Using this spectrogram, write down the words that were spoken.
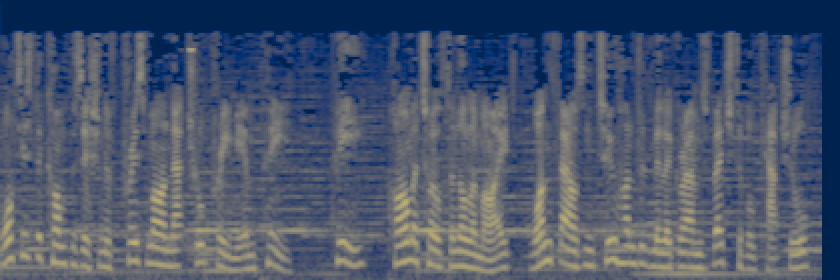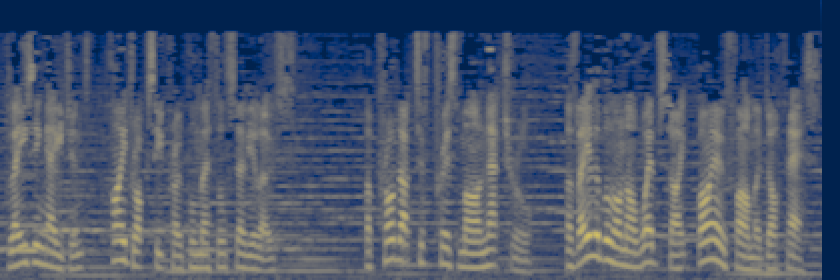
What is the composition of Prisma Natural Premium P? P, palmitoylethanolamide, 1200 mg vegetable capsule, glazing agent, hydroxypropylmethylcellulose. A product of Prisma Natural. Available on our website biopharma.s.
